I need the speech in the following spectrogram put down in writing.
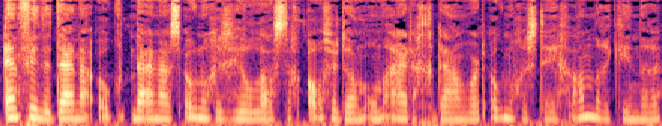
en vindt het daarna ook, daarnaast ook nog eens heel lastig als er dan onaardig gedaan wordt, ook nog eens tegen andere kinderen,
